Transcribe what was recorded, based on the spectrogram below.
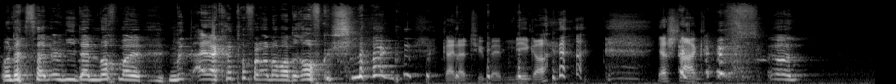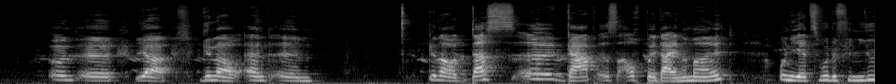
Und das hat irgendwie dann nochmal mit einer Kartoffel auch nochmal draufgeschlagen. Geiler Typ, ey. Mega. ja, stark. Und, und äh, ja, genau. Und, ähm, genau, das äh, gab es auch bei Dynamite. Und jetzt wurde für New,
